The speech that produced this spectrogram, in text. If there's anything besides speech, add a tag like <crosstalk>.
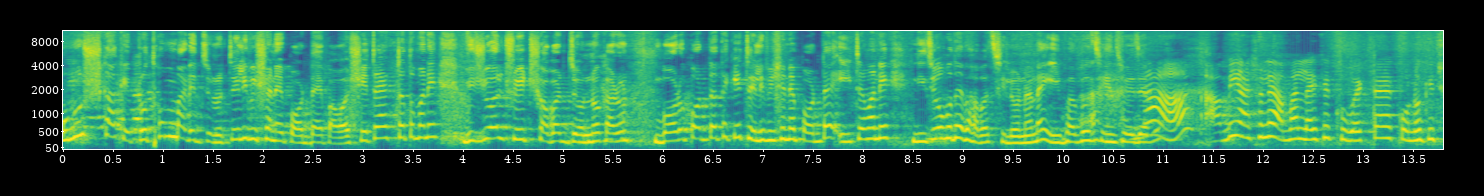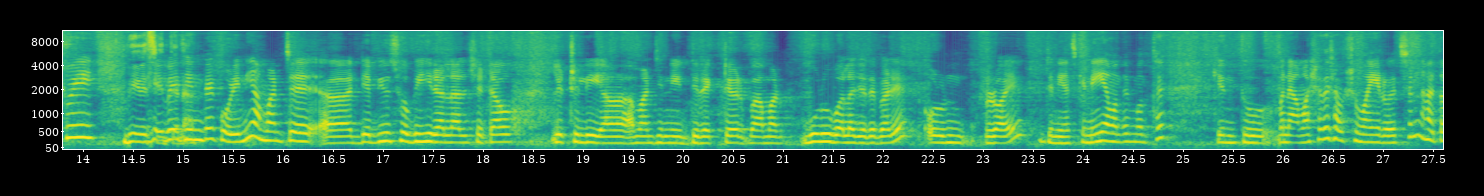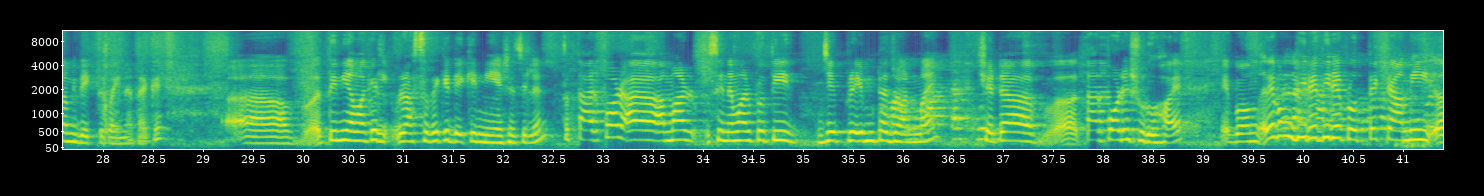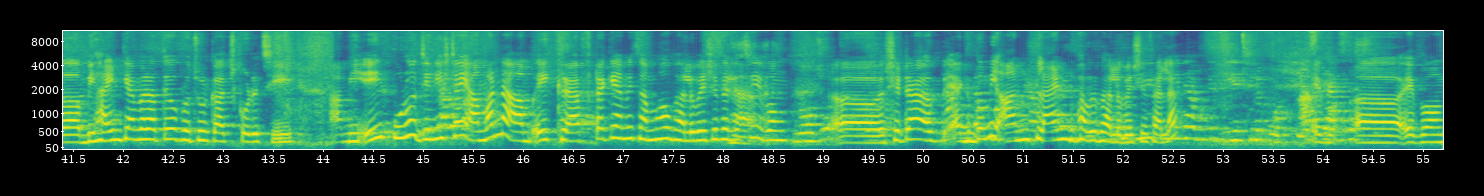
অনুষ্কাকে প্রথমবারের জন্য টেলিভিশনের পর্দায় পাওয়া সেটা একটা তো মানে ভিজুয়াল ট্রিট সবার জন্য কারণ বড় পর্দা থেকে টেলিভিশনের পর্দা এইটা মানে নিজেও বোধহয় ভাবা ছিল না না? এইভাবেও চেঞ্জ হয়ে যাবে? না আমি আসলে আমার লাইফে খুব একটা কোনো কিছুই ভেবে চিন্তে করিনি। আমার যে ডেবিউ ছবি হীরালাল সেটাও লিটারালি আমার যিনি ডিরেক্টর বা আমার গুরু বলা যেতে পারে অরুণ রয় যিনি আজকে নেই আমাদের মধ্যে কিন্তু মানে আমার সাথে সবসময়ই রয়েছেন হয়তো আমি দেখতে পাই না তাকে। তিনি আমাকে রাস্তা থেকে ডেকে নিয়ে এসেছিলেন। তো তারপর আমার সিনেমার প্রতি যে প্রেমটা জন্মায় সেটা তারপরে শুরু হয়। এবং এবং ধীরে ধীরে প্রত্যেকটা আমি বিহাইন্ড ক্যামেরাতেও প্রচুর কাজ করেছি। আমি এই পুরো জিনিসটাই আমার না এই ক্রাফটটাকে আমি সামহাও ভালোবেসে ফেলেছি হ্যাঁ। এবং সেটা একদমই আনপ্ল্যান্ড ভাবে ভালোবেসে ফেলা। এবং এবং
